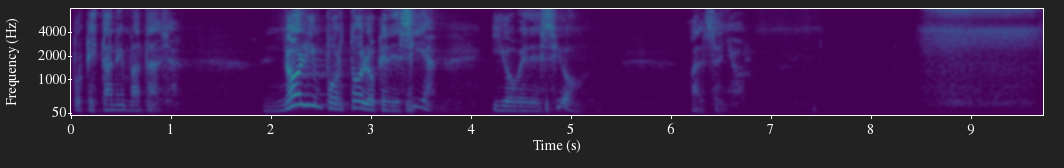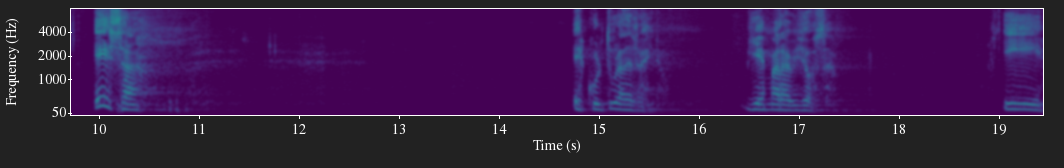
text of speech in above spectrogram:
porque están en batalla. No le importó lo que decía y obedeció al Señor. Esa es cultura del reino y es maravillosa. Y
